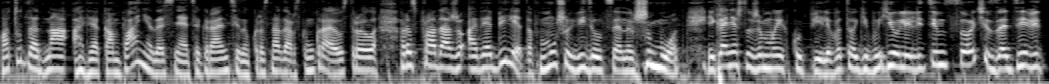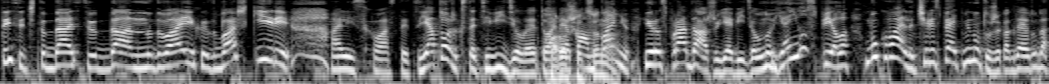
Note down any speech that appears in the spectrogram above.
А тут одна авиакомпания до снятия карантина в Краснодарском крае устроила распродажу авиабилетов. Муж увидел цены жмот. И, конечно же, мы их купили. В итоге в июле летим в Сочи за 9 тысяч туда-сюда на двоих из Башкирии. Алиса хвастается. Я тоже, кстати, видела эту Хорошая авиакомпанию и распродажу я видела, но я не успела. Буквально через 5 минут уже, когда я туда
